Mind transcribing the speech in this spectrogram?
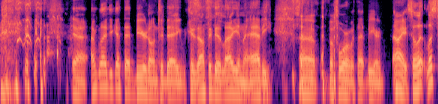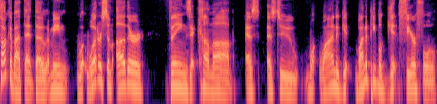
yeah, I'm glad you got that beard on today because I don't think they allow you in the Abbey uh, before with that beard. All right, so let, us talk about that though. I mean, wh- what are some other things that come up as as to wh- why to get why do people get fearful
